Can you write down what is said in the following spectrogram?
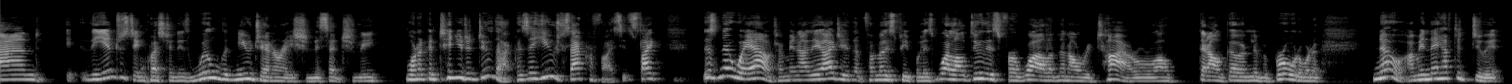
And the interesting question is will the new generation essentially want to continue to do that? Because it's a huge sacrifice. It's like there's no way out. I mean, uh, the idea that for most people is, well, I'll do this for a while and then I'll retire or I'll then I'll go and live abroad or whatever. No, I mean, they have to do it,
